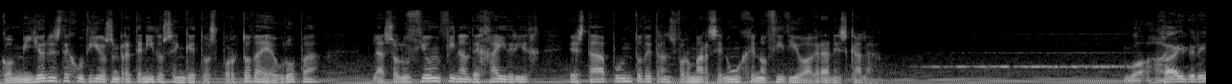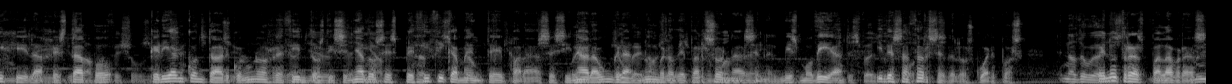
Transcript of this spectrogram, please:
Con millones de judíos retenidos en guetos por toda Europa, la solución final de Heydrich está a punto de transformarse en un genocidio a gran escala. Heydrich y la Gestapo querían contar con unos recintos diseñados específicamente para asesinar a un gran número de personas en el mismo día y deshacerse de los cuerpos. En otras palabras,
